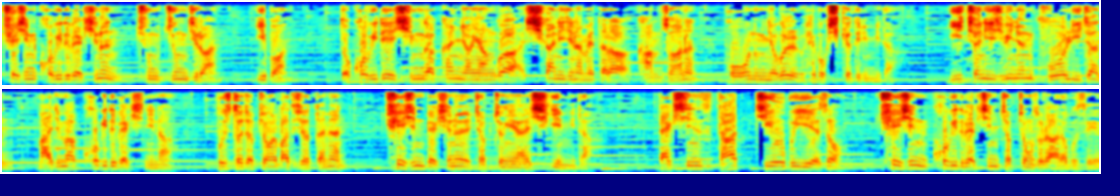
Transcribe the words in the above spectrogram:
최신 COVID 백신은 중증 질환, 입원, 또 COVID의 심각한 영향과 시간이 지남에 따라 감소하는 보호 능력을 회복시켜 드립니다. 2022년 9월 이전 마지막 COVID 백신이나 부스터 접종을 받으셨다면 최신 백신을 접종해야 할 시기입니다. vaccines.gov에서 최신 COVID 백신 접종소를 알아보세요.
